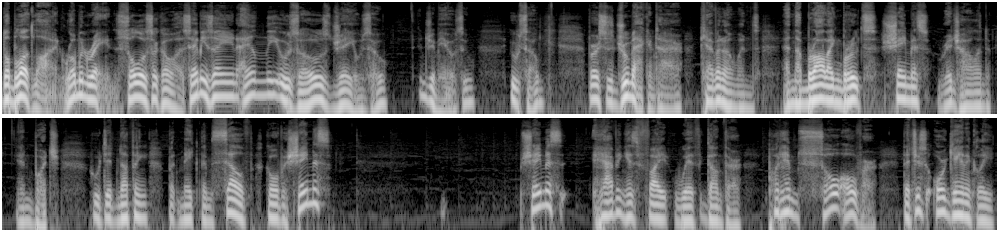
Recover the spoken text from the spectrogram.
The Bloodline, Roman Reigns, Solo Sikoa, Sami Zayn, and the Usos, Jay Uso, and Jimmy Uso, Uso versus Drew McIntyre, Kevin Owens, and the brawling brutes Sheamus, Ridge Holland, and Butch, who did nothing but make themselves go over. Sheamus, Sheamus having his fight with Gunther put him so over that just organically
